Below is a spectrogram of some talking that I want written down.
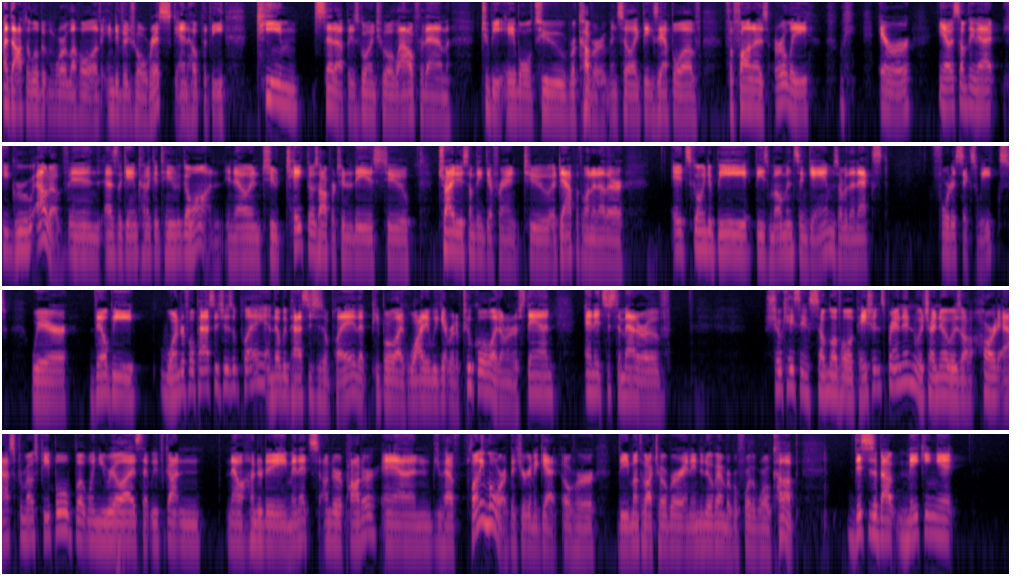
adopt a little bit more level of individual risk and hope that the team setup is going to allow for them to be able to recover. And so like the example of Fofana's early error, you know, something that he grew out of in as the game kind of continued to go on, you know, and to take those opportunities to try to do something different, to adapt with one another it's going to be these moments in games over the next four to six weeks where there'll be wonderful passages of play and there'll be passages of play that people are like, why did we get rid of Tuchel? I don't understand. And it's just a matter of showcasing some level of patience, Brandon, which I know is a hard ask for most people. But when you realize that we've gotten now 180 minutes under Potter and you have plenty more that you're going to get over the month of October and into November before the World Cup. This is about making it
